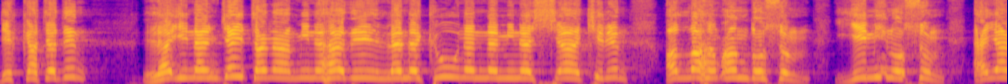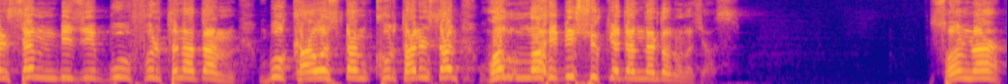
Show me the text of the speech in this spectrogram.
Dikkat edin. La inenceytana min hadi lenekunenne mineşşakirin Allah'ım andolsun, yemin olsun eğer sen bizi bu fırtınadan, bu kaostan kurtarırsan vallahi bir şükredenlerden olacağız. Sonra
